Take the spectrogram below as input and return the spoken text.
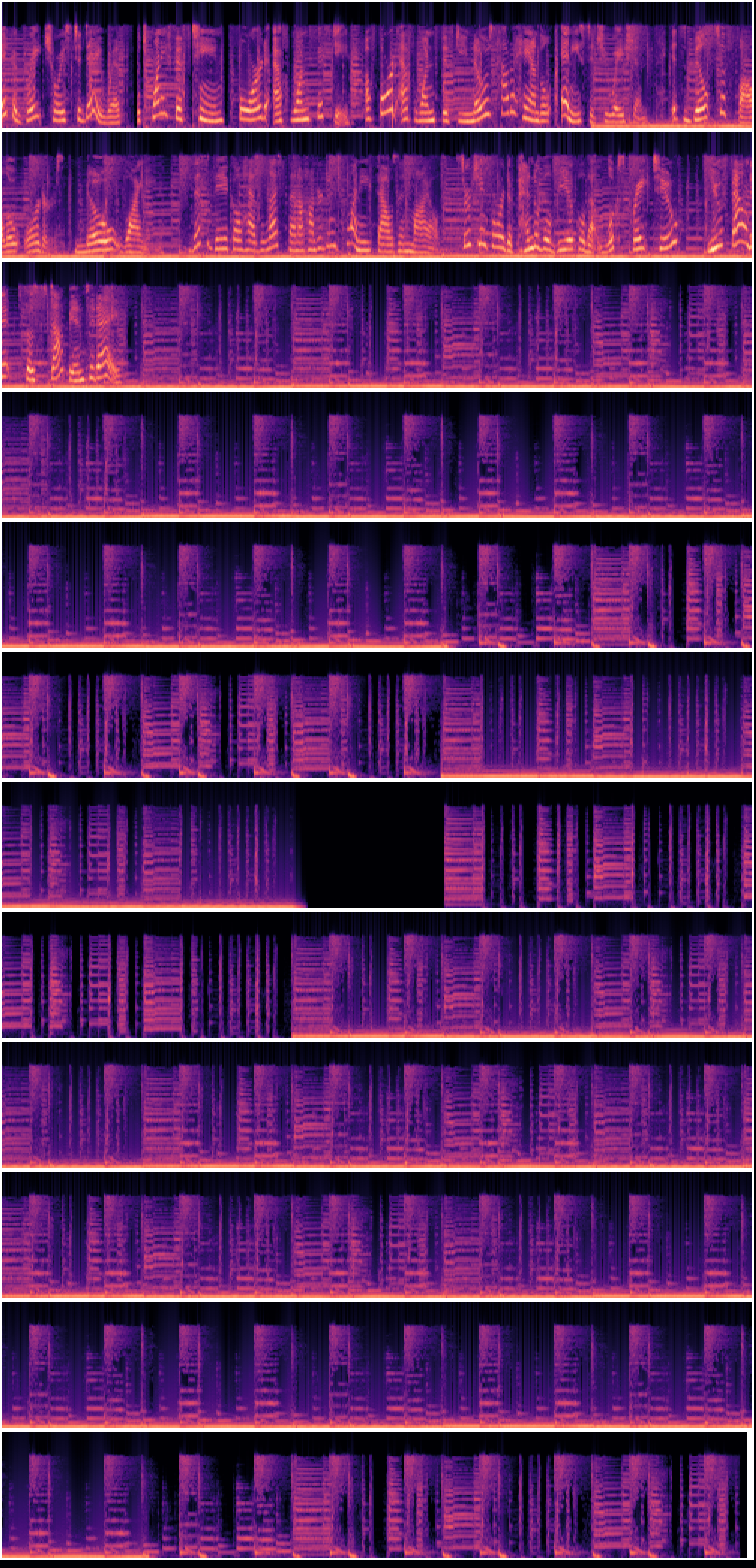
Make a great choice today with the 2015 Ford F-150. A Ford F-150 knows how to handle any situation. It's built to follow orders, no whining. This vehicle has less than 120,000 miles. Searching for a dependable vehicle that looks great too? You found it, so stop in today.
